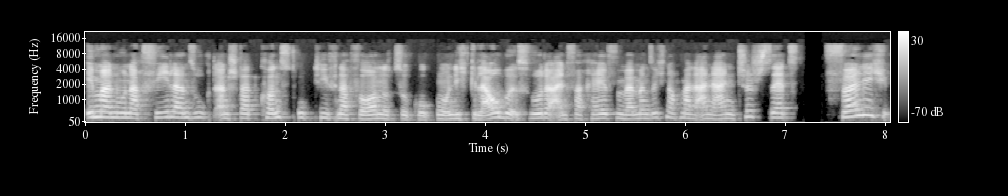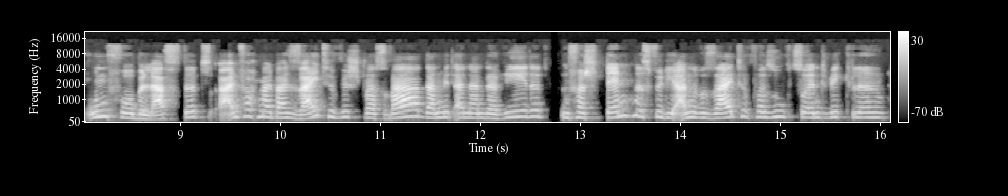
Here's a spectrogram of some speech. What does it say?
immer nur nach Fehlern sucht, anstatt konstruktiv nach vorne zu gucken. Und ich glaube, es würde einfach helfen, wenn man sich nochmal an einen Tisch setzt, völlig unvorbelastet, einfach mal beiseite wischt, was war, dann miteinander redet, ein Verständnis für die andere Seite versucht zu entwickeln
